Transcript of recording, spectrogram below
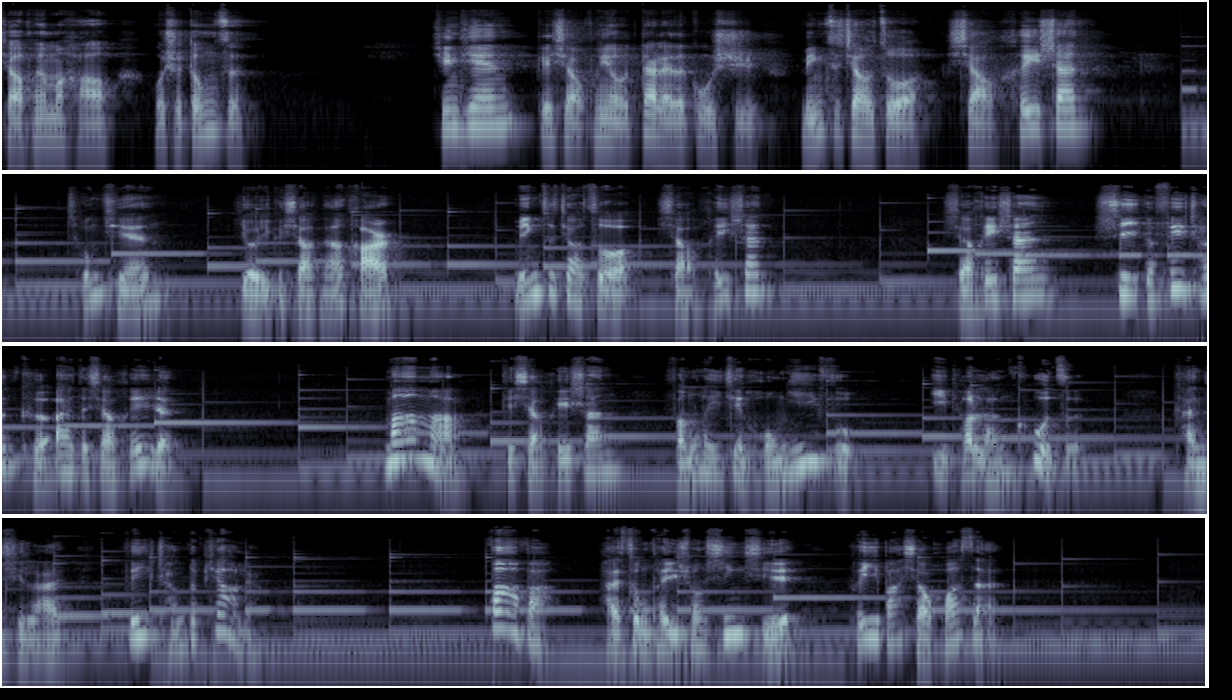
小朋友们好，我是东子。今天给小朋友带来的故事名字叫做《小黑山》。从前有一个小男孩，名字叫做小黑山。小黑山是一个非常可爱的小黑人。妈妈给小黑山缝了一件红衣服，一条蓝裤子，看起来非常的漂亮。爸爸还送他一双新鞋和一把小花伞。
